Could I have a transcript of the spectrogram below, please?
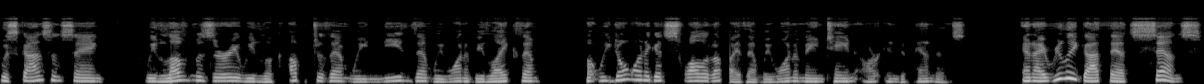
Wisconsin saying, We love Missouri, we look up to them, we need them, we want to be like them, but we don't want to get swallowed up by them. We want to maintain our independence. And I really got that sense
